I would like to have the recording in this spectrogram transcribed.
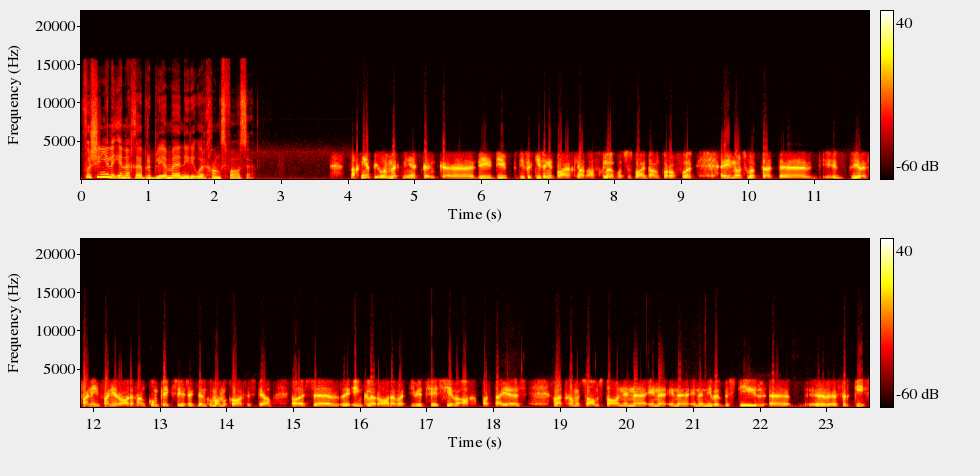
Voorsien julle enige probleme in hierdie oorgangsfase? Ag nee op die oomblik nie. Ek dink eh uh, die die die verkiesing het baie glad afgeloop. Ons is baie dankbaar daarvoor en ons hoop dat eh uh, van die van die rade gaan kompleks wees. Ek dink om aan mekaar te stel. Daar is eh uh, enkele rade wat jy weet 6, 7, 8 partye is wat gaan met saam staan en 'n en 'n en 'n 'n nuwe bestuur eh uh, uh, verkies.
